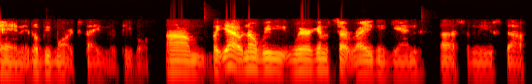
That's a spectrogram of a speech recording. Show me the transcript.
and it'll be more exciting for people. Um, but yeah, no, we we're gonna start writing again, uh, some new stuff,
